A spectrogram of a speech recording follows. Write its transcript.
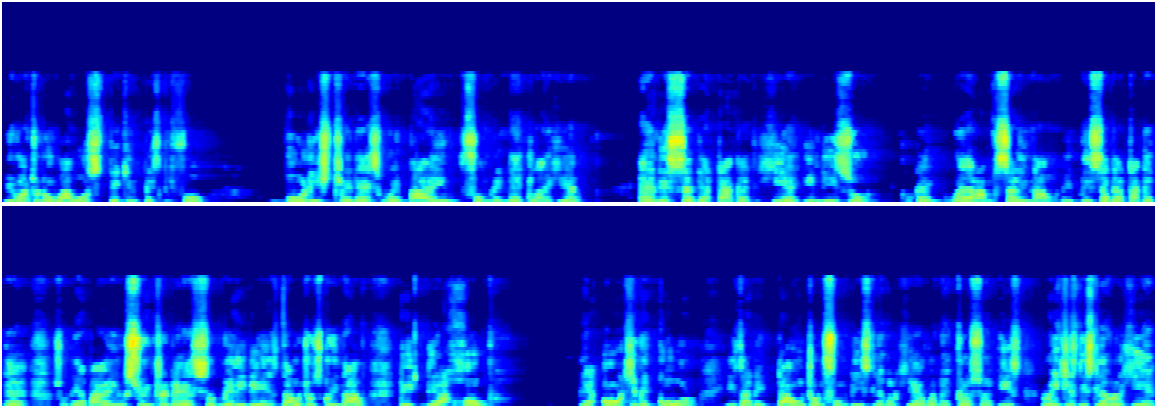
we want to know what was taking place before. Bullish traders were buying from the neckline here, and they set their target here in this zone okay, where I'm selling now. They, they set their target there. So they are buying swing traders so many days, Dow Jones going up. They, their hope, their ultimate goal is that the Dow Jones from this level here, where my cursor is, reaches this level here.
